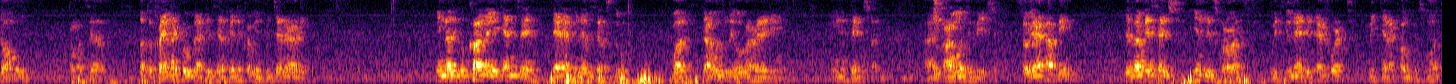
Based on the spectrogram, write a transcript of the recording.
down ourselves. But to find a group that is helping the community generally, in a little corner you can say they're helping themselves too. But that wasn't the overriding intention and our motivation. So we are happy. There's a message in this for us. With united effort, we can accomplish much.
